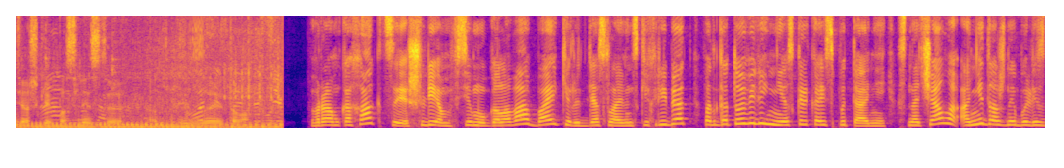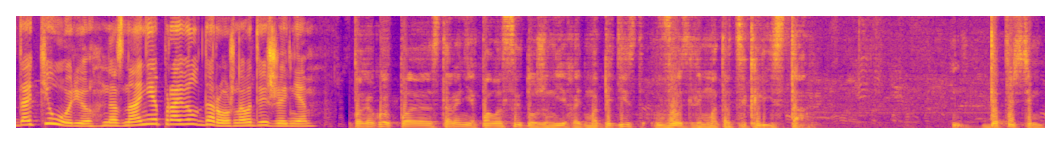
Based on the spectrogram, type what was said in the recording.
тяжкие последствия из-за этого. В рамках акции «Шлем всему голова» байкеры для славянских ребят подготовили несколько испытаний. Сначала они должны были сдать теорию на знание правил дорожного движения. По какой по стороне полосы должен ехать мопедист возле мотоциклиста? Допустим,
